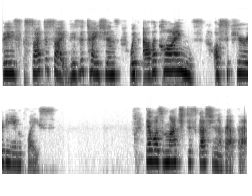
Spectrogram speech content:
these site-to-site visitations with other kinds of security in place. There was much discussion about that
